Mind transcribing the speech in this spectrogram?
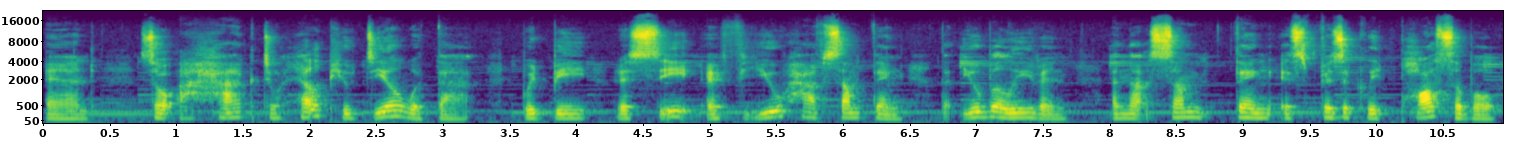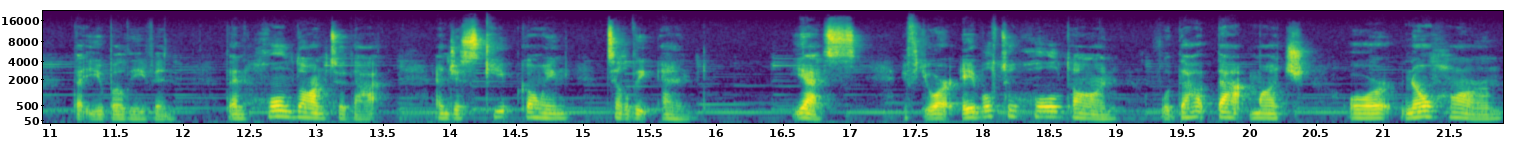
And so, a hack to help you deal with that would be to see if you have something that you believe in and that something is physically possible that you believe in. Then hold on to that and just keep going till the end. Yes, if you are able to hold on without that much or no harm,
